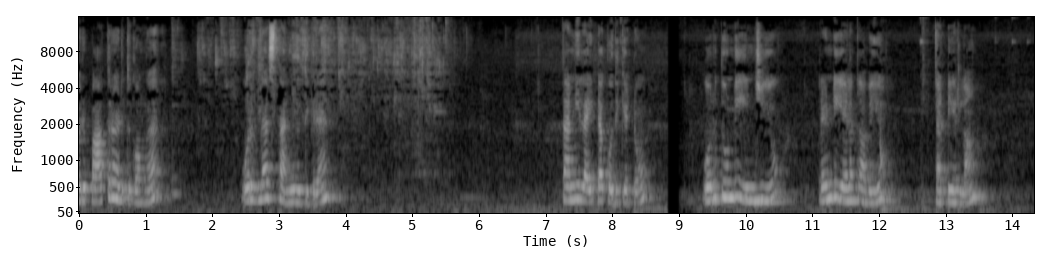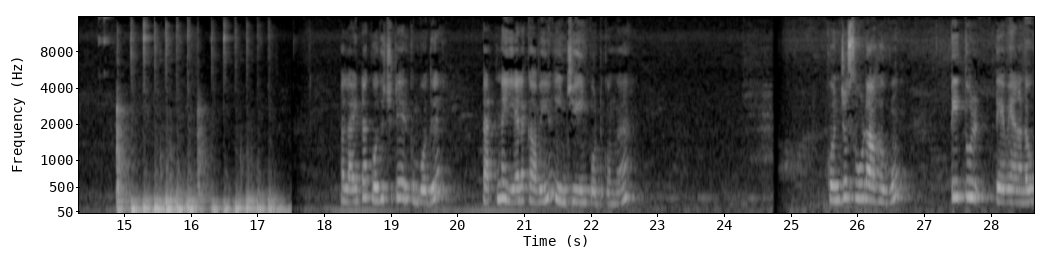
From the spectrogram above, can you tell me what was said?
ஒரு பாத்திரம் எடுத்துக்கோங்க. ஒரு கிளாஸ் தண்ணி ஊற்றிக்கிறேன் தண்ணி லைட்டாக கொதிக்கட்டும். ஒரு துண்டு இஞ்சியும் ரெண்டு ஏலக்காவையும் தட்டிடலாம். இப்போ லைட்டாக கொதிச்சுட்டே இருக்கும்போது தட்டின ஏலக்காவையும் இஞ்சியையும் போட்டுக்கோங்க. கொஞ்சம் சூடாகவும் டீத்தூள் தேவையான அளவு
